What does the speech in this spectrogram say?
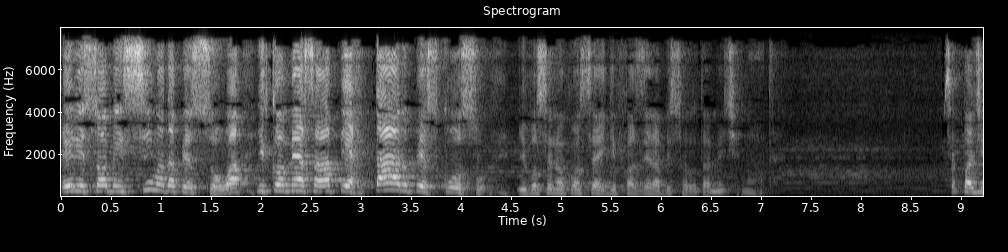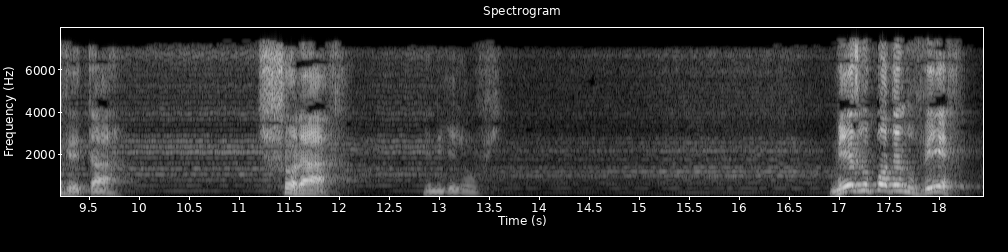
Ele sobe em cima da pessoa e começa a apertar o pescoço e você não consegue fazer absolutamente nada. Você pode gritar, chorar e ninguém ouve. Mesmo podendo ver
